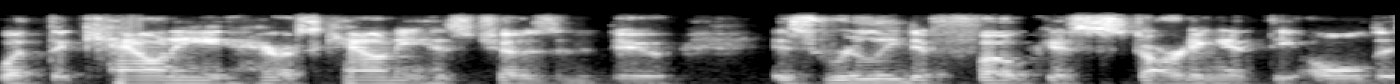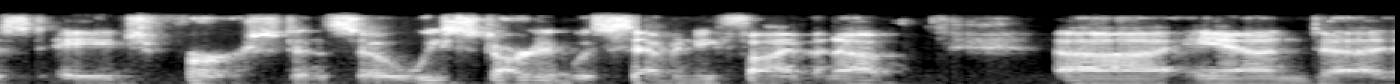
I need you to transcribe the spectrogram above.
what the county, Harris County, has chosen to do, is really to focus starting at the oldest age first. And so, we started with 75 and up, uh, and uh,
